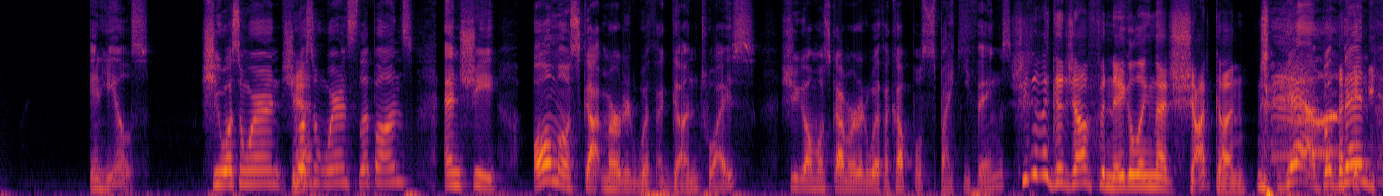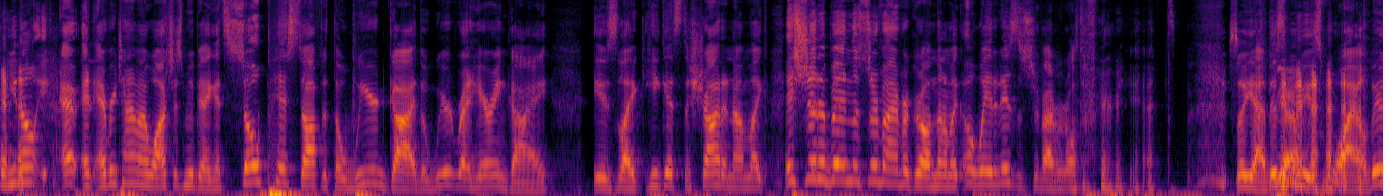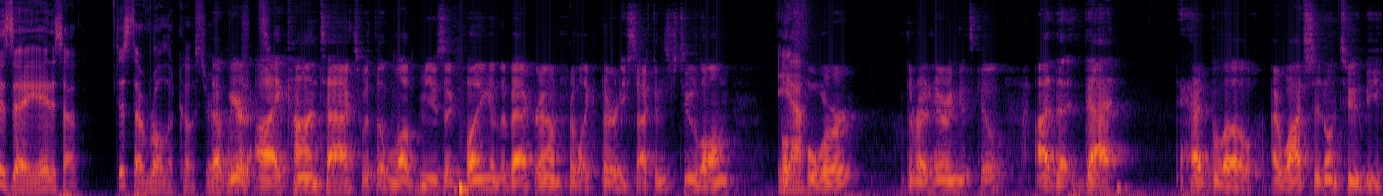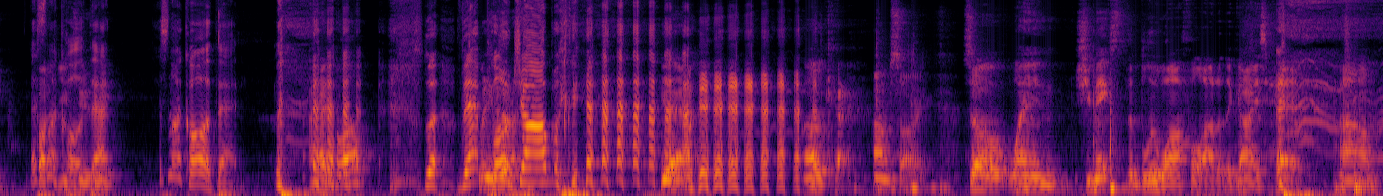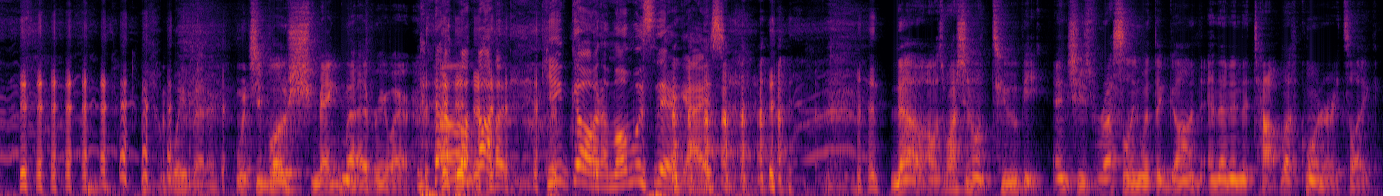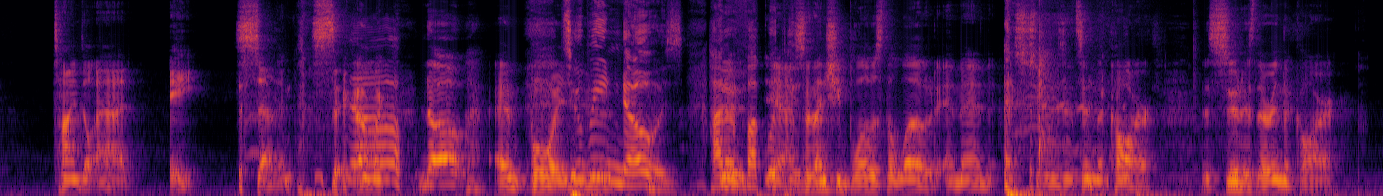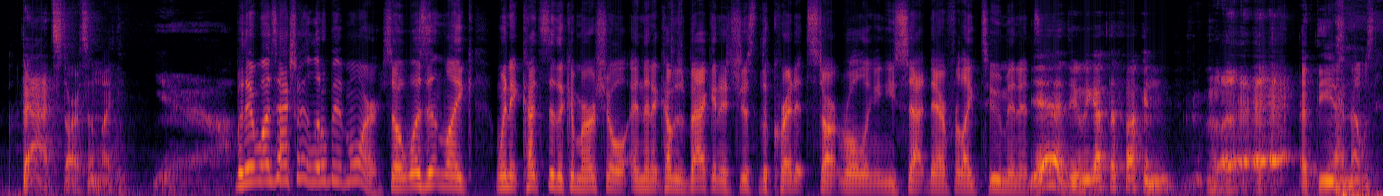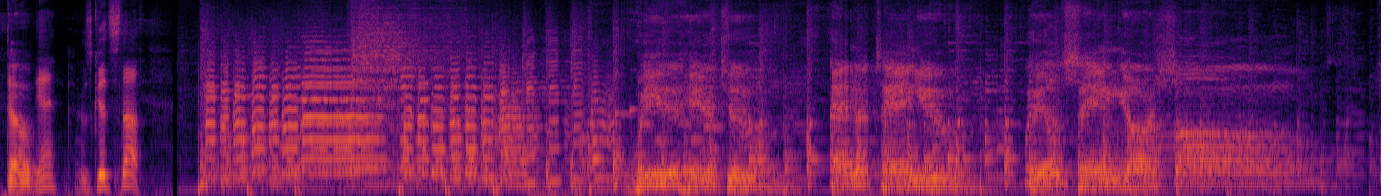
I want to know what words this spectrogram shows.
in heels. She wasn't wearing she Yeah. wasn't wearing slip-ons, and she almost got murdered with a gun twice. She almost got murdered with a couple spiky things. She did a good job finagling that shotgun. Yeah, but then you know, e- and every time I watch this movie, I get so pissed off that the weird guy, the weird red herring guy, is like he gets the shot, and I'm like, it should have been the Survivor girl, and then I'm like, oh wait, it is the Survivor girl at the very end. So yeah, this Yeah. movie is wild. It is a, it is a, just a roller coaster. That weird eye contact with the love music playing in the background for like 30 seconds too long Yeah. before the red herring gets killed. Uh, that that head blow. I watched it on Tubi. Let's Fuck not you, call it Tubi. that. Let's not call it that. A head blow? Look, that you blowjob. yeah. Okay. I'm sorry. So when she makes the blue waffle out of the guy's head, um, Way better. when she blows schmegma everywhere. Keep going. I'm almost there, guys. No, I was watching on Tubi, and she's wrestling with the gun, and then in the top left corner, it's like, time to add eight, seven, six. And I'm like, no, and boy, Tubi dude, knows how to fuck with yeah. you. So then she blows the load, and then as soon as it's in the car, as soon as they're in the car, that starts. I'm like, yeah. But there was actually a little bit more. So it wasn't like when it cuts to the commercial and then it comes back and it's just the credits start rolling and you sat there for like two minutes. yeah, dude, we got the fucking at the end. That was dope. Yeah, it was good stuff. We're here to entertain you. We'll sing your song.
